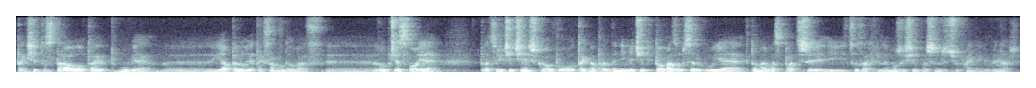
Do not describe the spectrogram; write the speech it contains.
tak się to stało. Tak mówię, e, i apeluję tak samo do Was. Róbcie swoje, pracujcie ciężko, bo tak naprawdę nie wiecie, kto Was obserwuje, kto na Was patrzy i co za chwilę może się w Waszym życiu fajnego wydarzyć.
